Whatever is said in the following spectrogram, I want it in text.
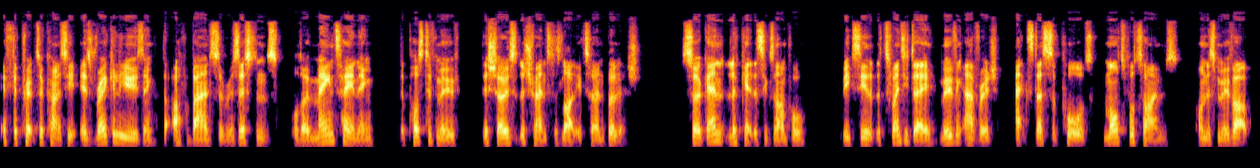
If the cryptocurrency is regularly using the upper bands as a resistance, although maintaining the positive move, this shows that the trend has likely turned bullish. So again, looking at this example, we can see that the 20-day moving average acts as support multiple times on this move up,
